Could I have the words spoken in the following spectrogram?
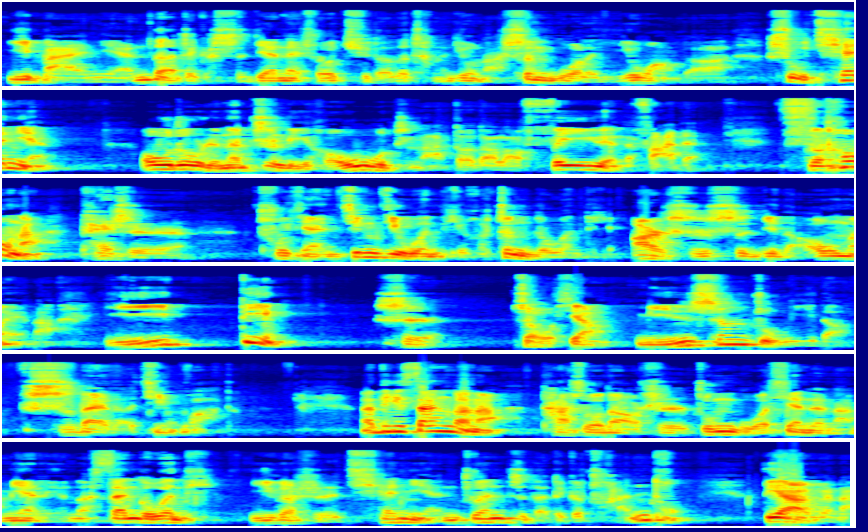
一百年的这个时间内所取得的成就呢，胜过了以往的数千年。欧洲人的智力和物质呢，得到了飞跃的发展。此后呢，开始出现经济问题和政治问题。二十世纪的欧美呢，一定是走向民生主义的时代的进化的。那第三个呢？他说到是中国现在呢面临的三个问题，一个是千年专制的这个传统，第二个呢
